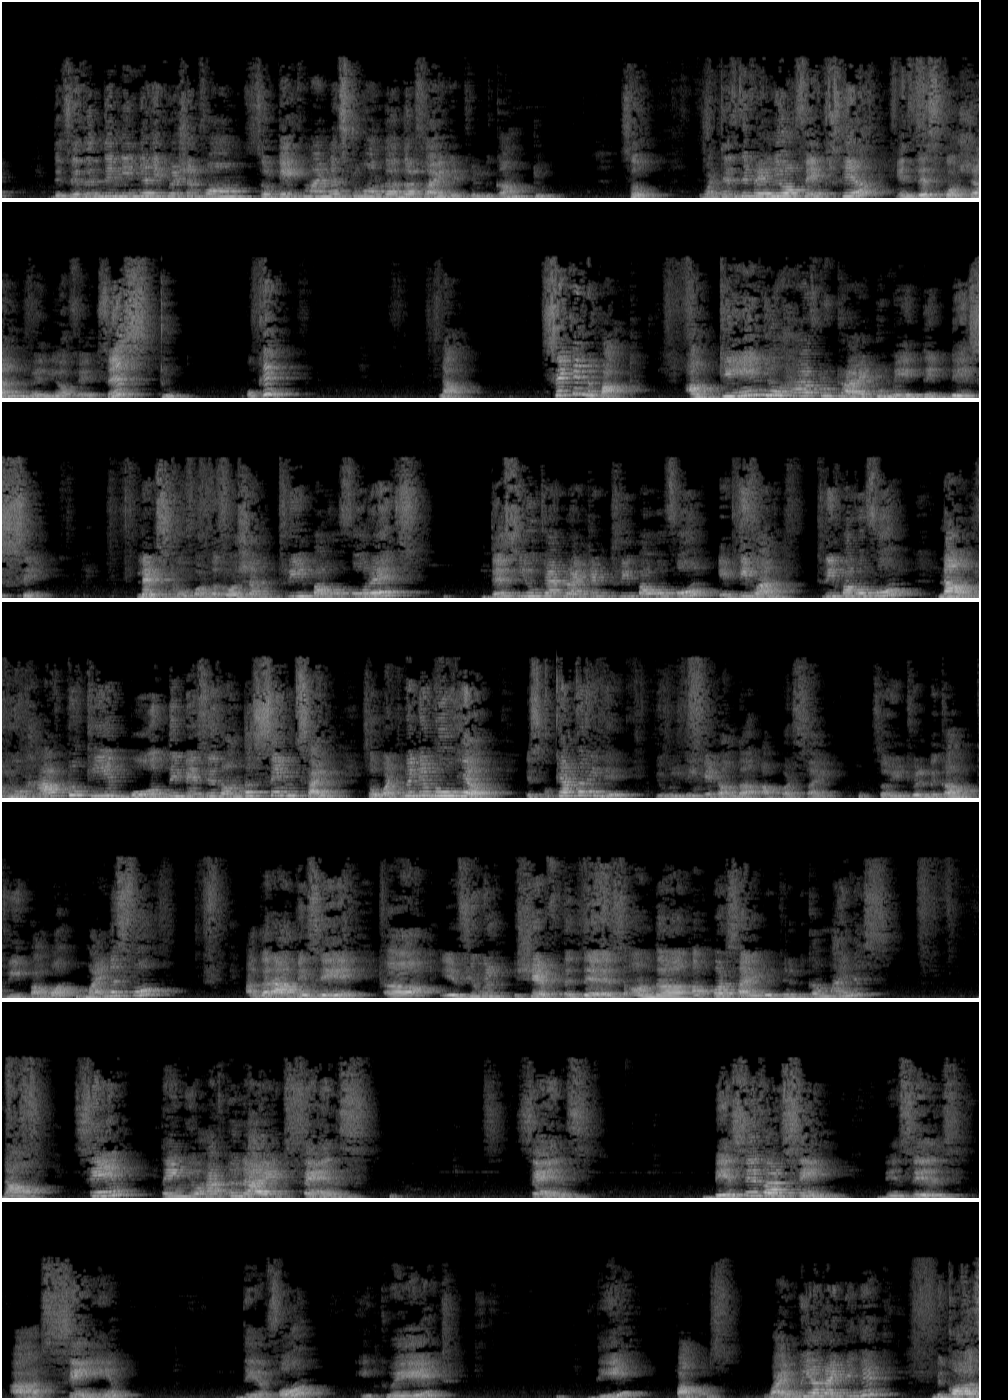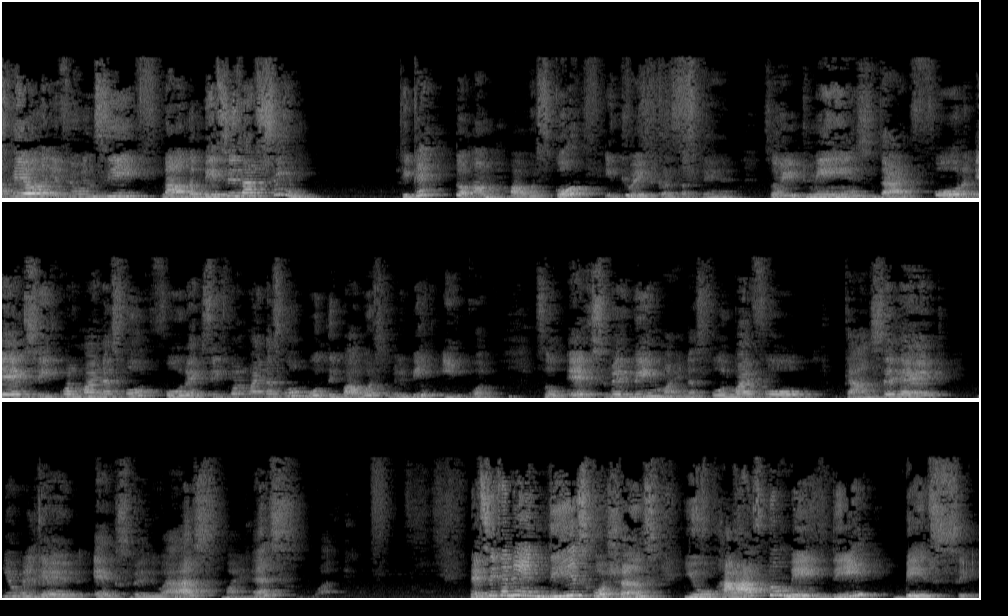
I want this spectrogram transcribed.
this is in linear equation form so take minus two on the other side it will become two so what is the value of x here in this question value of x is two okay? Now, second part. Again, you have to try to make the base same. Let's go for the question 3 power 4x. This you can write it 3 power 4, 81. 3 power 4, now, you have to keep both the bases on the same side. So, what will you do here? इसको क्या करेंगे? You will take it on the upper side. So, it will become 3 power minus 4. अगर आप इसे uh, if you will shift this on the upper side, it will become minus. Now, same thing you have to write since, since bases are same. Bases are same. Therefore, equate the powers. Why we are writing it? Because here if you will see now the bases are same. ठीक है? तो हम powers को equate कर सकते हैं। So it means that four x equal minus four four x equal minus four both powers will be equal so x will be minus four by four cancel at you will get x value as minus one basically in these question you have to make the base से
